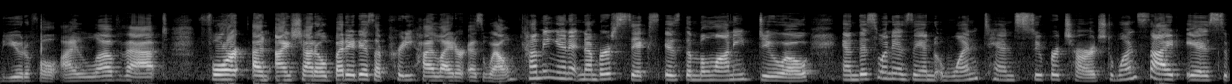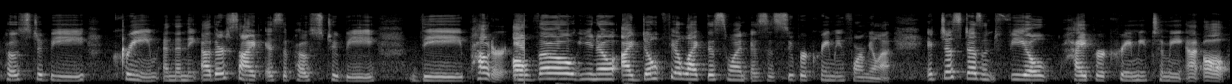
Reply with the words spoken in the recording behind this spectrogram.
beautiful. I love that for an eyeshadow but it is a pretty highlighter as well. Coming in at number six is the Milani duo and this one is in 110 supercharged. One side is supposed to be cream and then the other side is supposed to be the powder. Although you know i don't feel like this one is a super creamy formula. It just doesn't feel hyper creamy to me at all.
